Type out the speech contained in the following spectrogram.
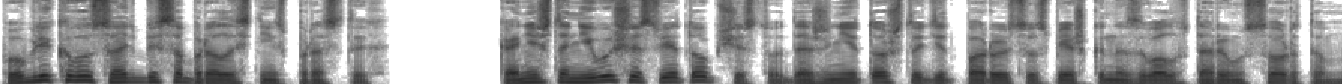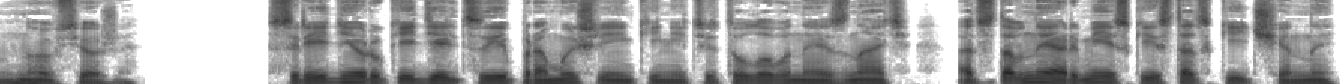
Публика в усадьбе собралась не из простых. Конечно, не высший свет общества, даже не то, что дед порой с усмешкой называл вторым сортом, но все же. Средние руки дельцы, промышленники, нетитулованная знать, отставные армейские и статские чины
